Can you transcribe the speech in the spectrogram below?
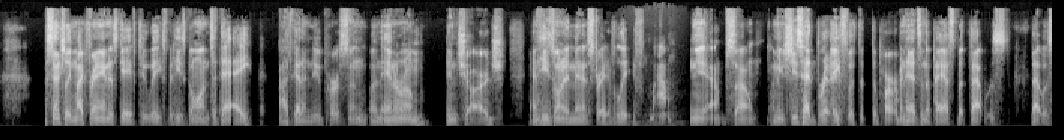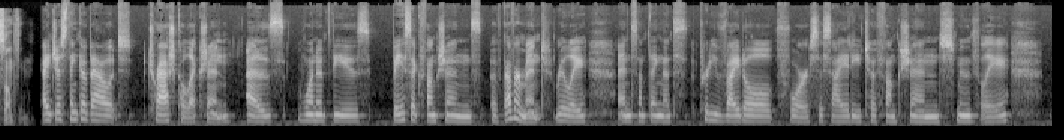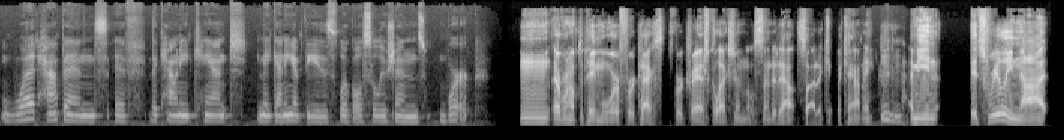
essentially Mike Fernandez gave two weeks, but he's gone today. I've got a new person, an interim in charge, and he's on administrative leave. Wow. Yeah. So I mean, she's had breaks with the department heads in the past, but that was that was something. I just think about trash collection as one of these basic functions of government, really, and something that's pretty vital for society to function smoothly what happens if the county can't make any of these local solutions work? Mm, everyone have to pay more for tax for trash collection. They'll send it outside of the county. Mm-hmm. I mean, it's really not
